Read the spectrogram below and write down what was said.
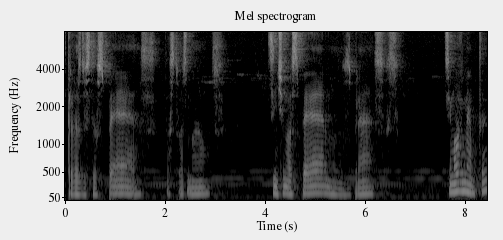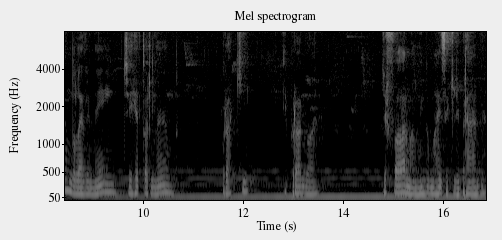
através dos teus pés, das tuas mãos, sentindo as pernas, os braços, se movimentando levemente, retornando por aqui e por agora, de forma muito mais equilibrada,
